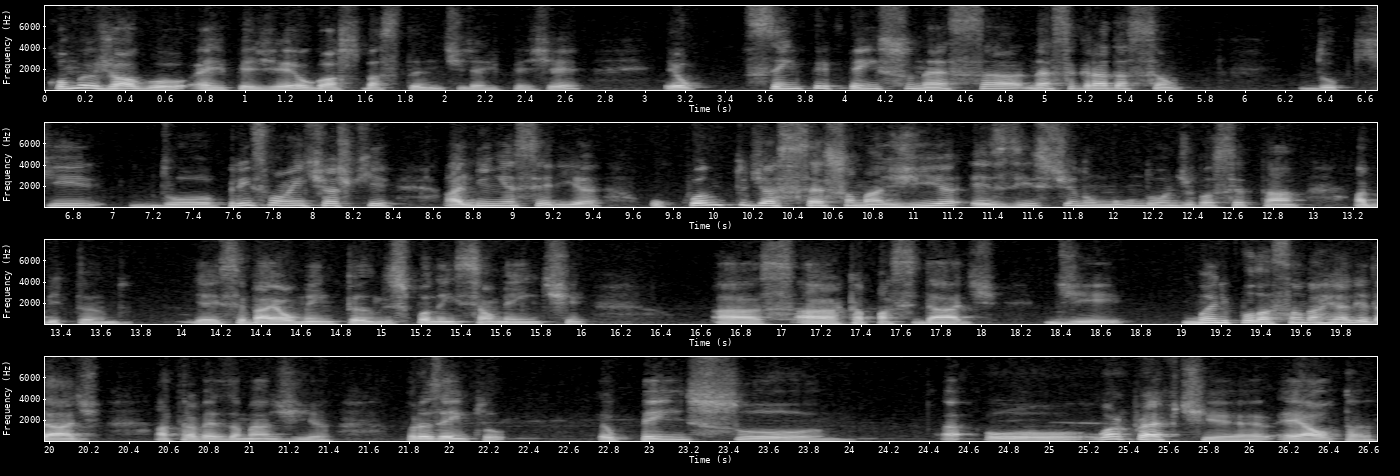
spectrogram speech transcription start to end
Como eu jogo RPG, eu gosto bastante de RPG, eu sempre penso nessa, nessa gradação do que do principalmente acho que a linha seria o quanto de acesso à magia existe no mundo onde você está habitando e aí você vai aumentando exponencialmente as, a capacidade de manipulação da realidade através da magia por exemplo eu penso o Warcraft é, é, alta,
